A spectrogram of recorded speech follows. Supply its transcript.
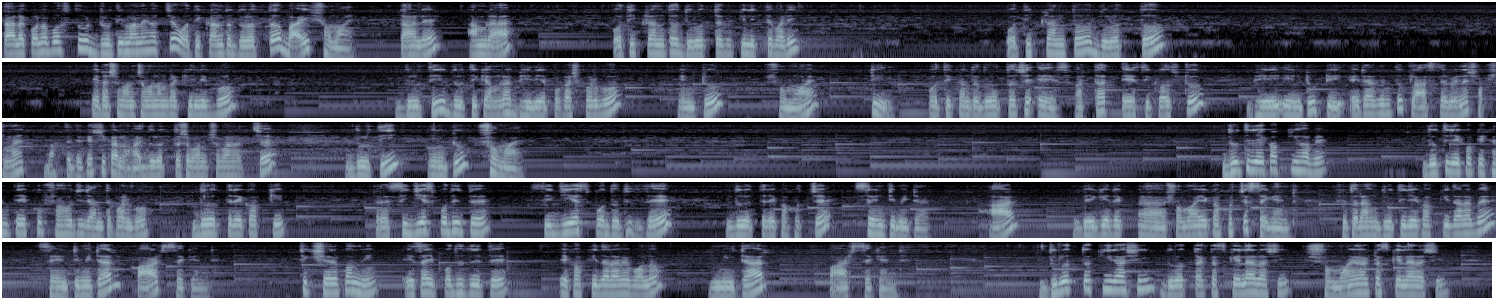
তাহলে কোনো বস্তুর দ্রুতি মানে হচ্ছে অতিক্রান্ত দূরত্ব বাই সময়। তাহলে আমরা অতিক্রান্ত দূরত্বকে কি লিখতে পারি? অতিক্রান্ত দূরত্ব এটা সমান সমান আমরা কি লিখব? দ্রুতি, দ্রুতিকে আমরা ভি দিয়ে প্রকাশ করব ইন্টু সময় টি অতিক্রান্ত দূরত্ব হচ্ছে এস অর্থাৎ S equals to V into T এটা কিন্তু ক্লাস সেভেনে সবসময় বাচ্চাদেরকে শেখানো হয়। দূরত্ব সমান সমান হচ্ছে দ্রুতি ইন্টু সময়। দ্রুতির একক কি হবে? দ্রুতির একক এখান থেকে খুব সহজে জানতে পারব। দূরত্বের একক কি? তাহলে সিজিএস পদ্ধতিতে সিজিএস পদ্ধতিতে দূরত্বের একক হচ্ছে সেন্টিমিটার। আর বেগের এক- আহ, সময় একক হচ্ছে সেকেন্ড। সুতরাং দ্রুতির একক কি দাঁড়াবে? Centimetre per second. ঠিক সেরকমই এসআই পদ্ধতিতে একক কি দাঁড়াবে বলো? Metre per second. দূরত্ব কি রাশি? দূরত্ব একটা স্কেলার রাশি, সময়ও একটা স্কেলার রাশি।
